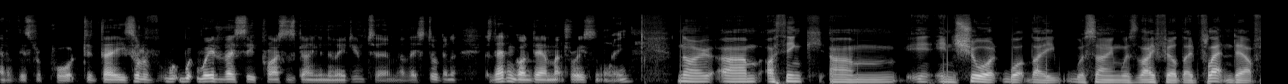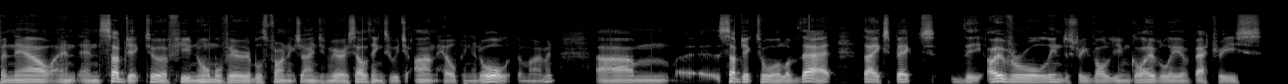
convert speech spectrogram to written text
out of this report? Did they sort of w- where do they see prices going in the medium term? Are they still going to because they haven't gone down much recently? No, um, I think um, in, in, short, what they were saying was they felt they'd flattened out for now, and and subject to a few normal variables, foreign exchange, and various other things which aren't helping at all at the moment. Um, subject to all of that, they expect the overall industry volume globally of batteries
